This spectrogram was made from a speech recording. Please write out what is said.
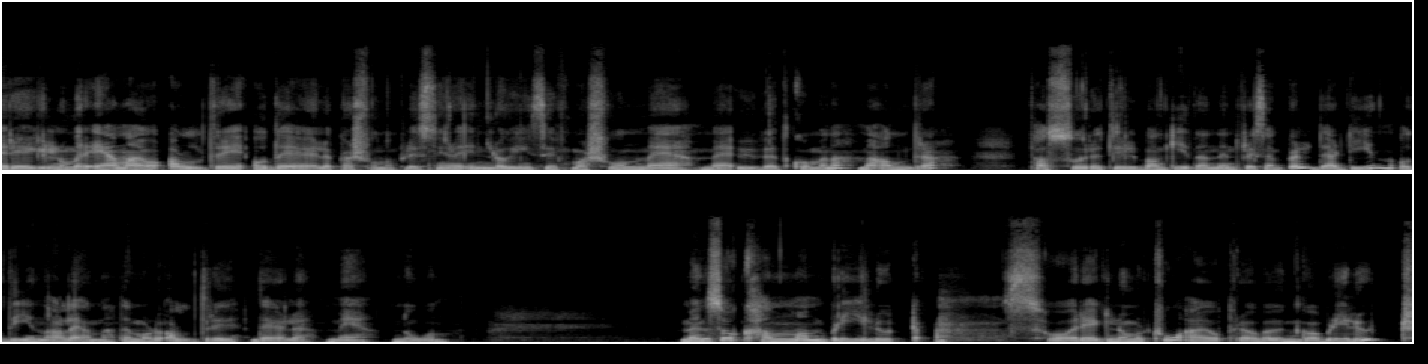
Regel nummer én er jo aldri å dele personopplysninger og innloggingsinformasjon med, med uvedkommende, med andre. Passordet til bank-ID-en din f.eks., det er din og din alene. Det må du aldri dele med noen. Men så kan man bli lurt, da. Så regel nummer to er jo å prøve å unngå å bli lurt.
